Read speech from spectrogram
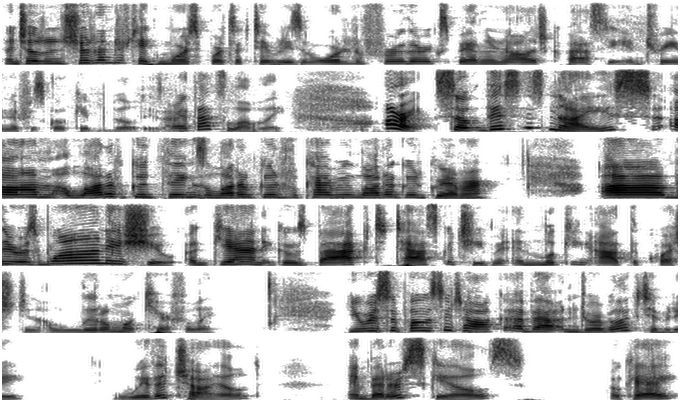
and children should undertake more sports activities in order to further expand their knowledge capacity and train their physical capabilities. All right, that's lovely. All right, so this is nice. Um, a lot of good things, a lot of good vocabulary, a lot of good grammar. Uh, there is one issue. Again, it goes back to task achievement and looking at the question a little more carefully. You were supposed to talk about an enjoyable activity, with a child and better skills, okay,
